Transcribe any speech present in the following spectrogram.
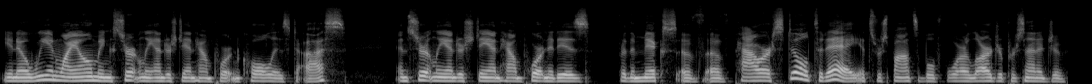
You know, we in Wyoming certainly understand how important coal is to us and certainly understand how important it is for the mix of, of power. Still today, it's responsible for a larger percentage of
